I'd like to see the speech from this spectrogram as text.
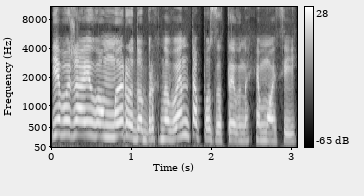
Я бажаю вам миру, добрих новин та позитивних емоцій.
